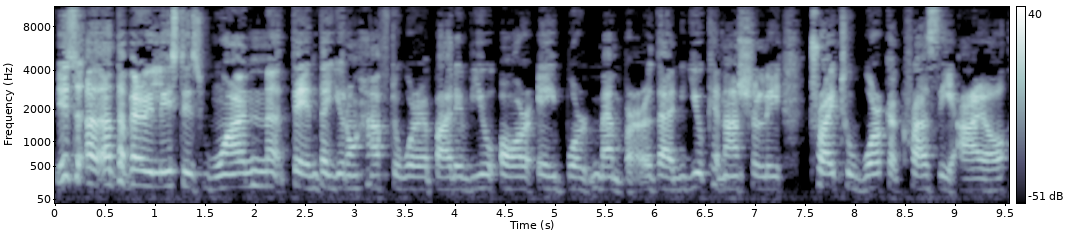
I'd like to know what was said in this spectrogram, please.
This, uh, at the very least, is one thing that you don't have to worry about if you are a board member, that you can actually try to work across the aisle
